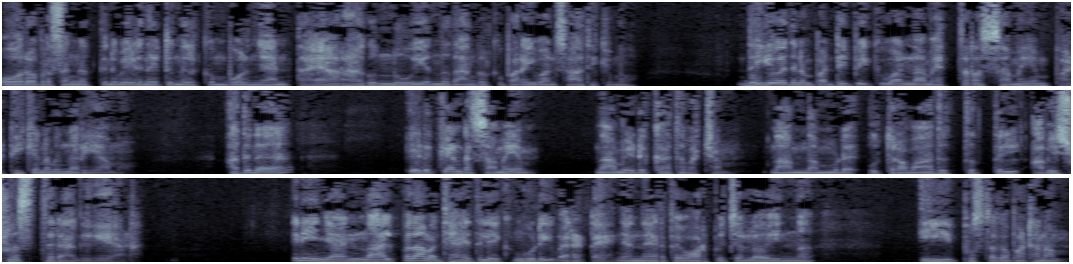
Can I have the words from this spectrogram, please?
ഓരോ പ്രസംഗത്തിനും എഴുന്നേറ്റ് നിൽക്കുമ്പോൾ ഞാൻ തയ്യാറാകുന്നു എന്ന് താങ്കൾക്ക് പറയുവാൻ സാധിക്കുമോ? ദൈവവചനം പഠിപ്പിക്കുവാൻ നാം എത്ര സമയം പഠിക്കണമെന്നറിയാമോ? അതിന് എടുക്കേണ്ട സമയം നാം എടുക്കാത്ത പക്ഷം നാം നമ്മുടെ ഉത്തരവാദിത്വത്തിൽ അവിശ്വസ്തരാകുകയാണ്. ഇനി ഞാൻ നാൽപ്പതാം അധ്യായത്തിലേക്കും കൂടി വരട്ടെ. ഞാൻ നേരത്തെ ഓർപ്പിച്ചല്ലോ ഇന്ന് ഈ പുസ്തക പഠനം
